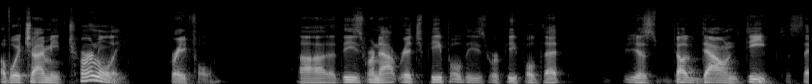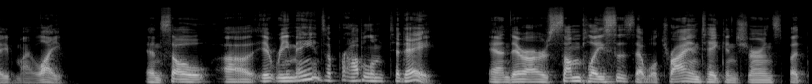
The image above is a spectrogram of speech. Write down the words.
of which I'm eternally grateful Uh, these were not rich people. These were people that just dug down deep to save my life. And so uh, it remains a problem today. And there are some places that will try and take insurance, but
